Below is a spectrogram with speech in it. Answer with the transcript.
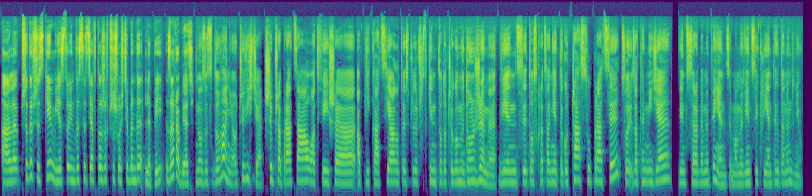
ale przede wszystkim jest to inwestycja w to, że w przyszłości będę lepiej zarabiać. No zdecydowanie, oczywiście. Szybsza praca, łatwiejsza aplikacja, no to jest przede wszystkim to, do czego my dążymy, więc to skracanie tego czasu pracy, co za tym idzie, więc zarabiamy pieniędzy, mamy więcej klientek w danym dniu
